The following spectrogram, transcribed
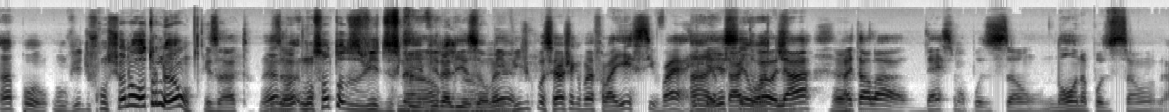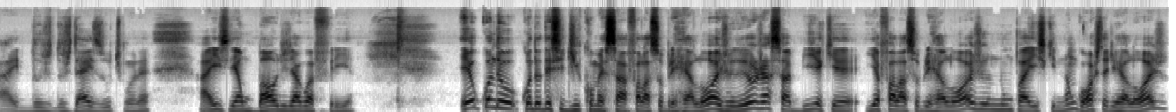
ah, pô, um vídeo funciona, o outro não. Exato. Né? exato. Não, não, são todos os vídeos que não, viralizam, não. né? Tem vídeo que você acha que vai falar, esse vai ah, arrebentar, ah, esse é tu ótimo. vai olhar, é. aí tá lá, décima posição, nona posição, aí dos, dos dez últimos, né? Aí é um balde de água fria. Eu quando, eu, quando eu decidi começar a falar sobre relógio, eu já sabia que ia falar sobre relógio num país que não gosta de relógio,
